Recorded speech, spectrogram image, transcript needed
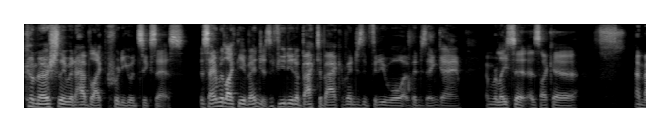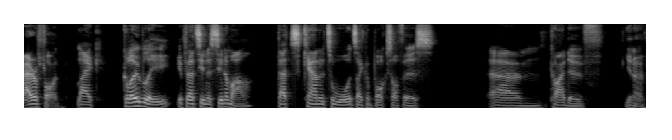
commercially would have like pretty good success. The same with like the Avengers. If you did a back to back Avengers Infinity War, Avengers Endgame, and release it as like a a marathon, like globally, if that's in a cinema, that's counted towards like a box office um kind of, you know,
